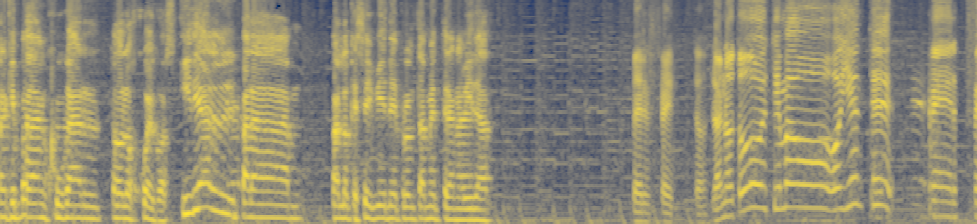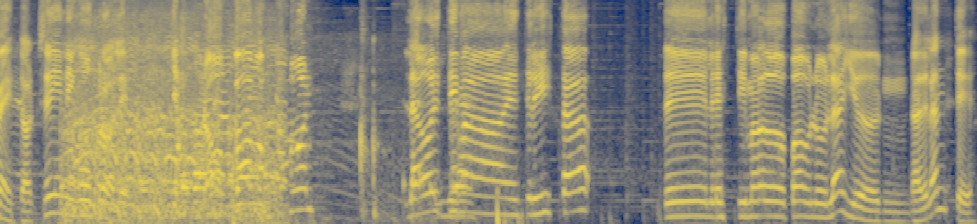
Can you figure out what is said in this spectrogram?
para que puedan jugar todos los juegos. Ideal para, para lo que se viene prontamente la Navidad. Perfecto. ¿Lo anotó, estimado oyente? Perfecto, sin ningún problema. Ya, nos vamos con la última entrevista del estimado Pablo Lyon. Adelante.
